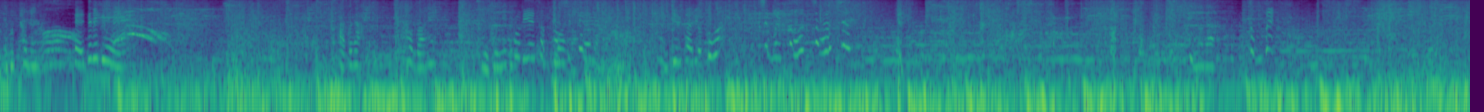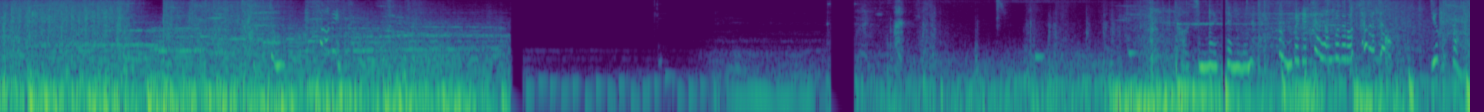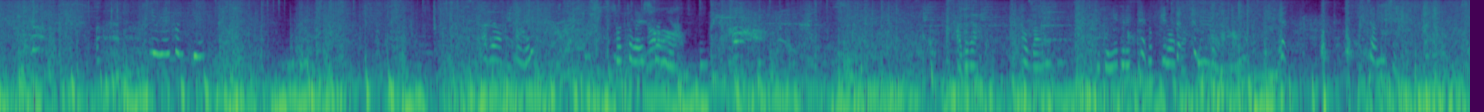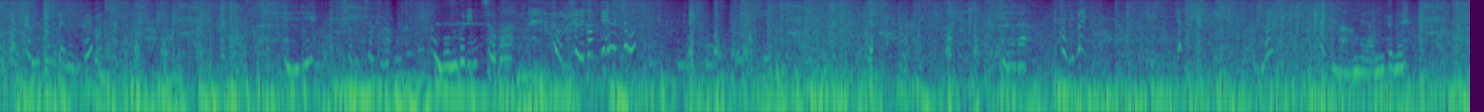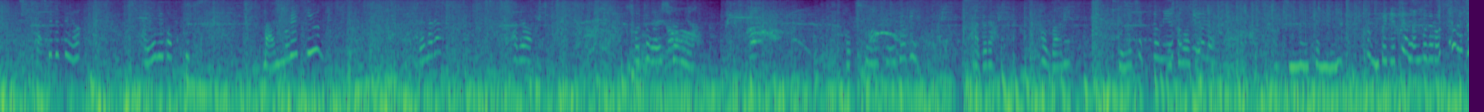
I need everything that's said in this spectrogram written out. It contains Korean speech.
여기부터는 애드립이에요. 거짓말쟁이는 동백의 자양분으로 사라져! 육성! 치유의 손길! 화려하게! 소통할 시간이야! 아들아, 더 기분이 그리 새롭게 시작하는 거야! 잠시! 흥분되는 데? 생기, 춤춰줘! 몸부림 쳐봐! 더 즐겁게 해줘! 드네. 맡겨주세요. 자연의 법칙, 만물의 기운. 살아나라. 화려하게. 소통할 시간이야. 복숭아 제적이. 가더라. 더 많이. 분이 책더미에서 피어나. 거짓말쟁이는 동백의 자양분으로 사라져.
